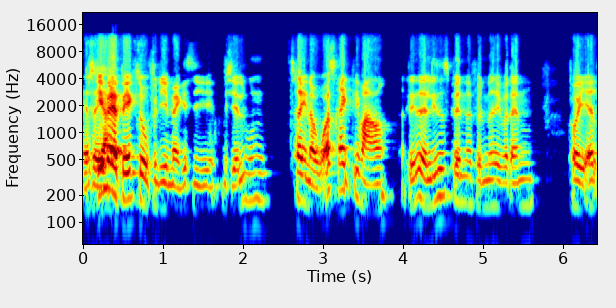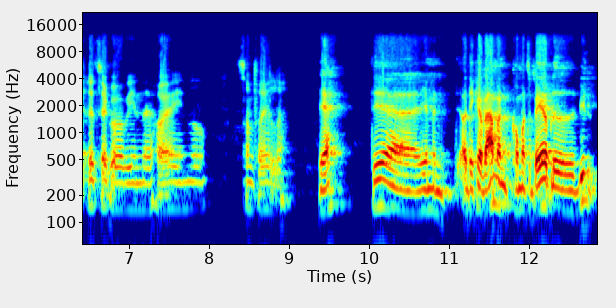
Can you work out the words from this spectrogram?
altså Måske med jeg, jer begge to, fordi man kan sige, Michelle hun træner jo også rigtig meget. Og det er lige så spændende at følge med i, hvordan får I alt det til at gå op i en uh, højere enhed som forældre. ja, det er, jamen, og det kan være, at man kommer tilbage og blevet vildt,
